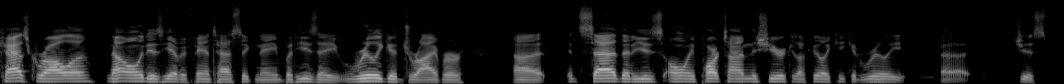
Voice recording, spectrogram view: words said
Kaz Grala, not only does he have a fantastic name, but he's a really good driver. Uh, it's sad that he's only part time this year because I feel like he could really uh, just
